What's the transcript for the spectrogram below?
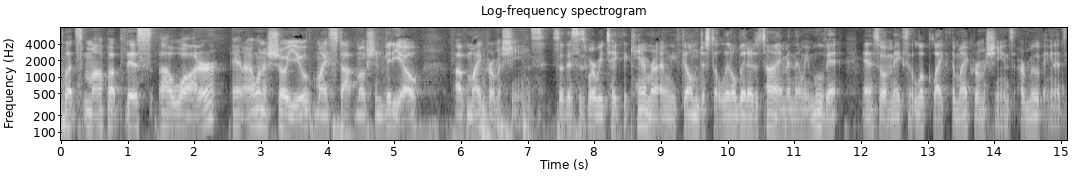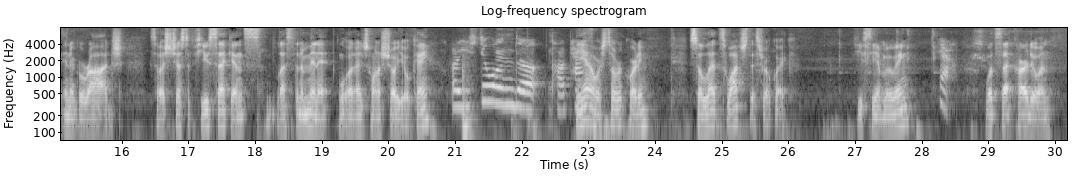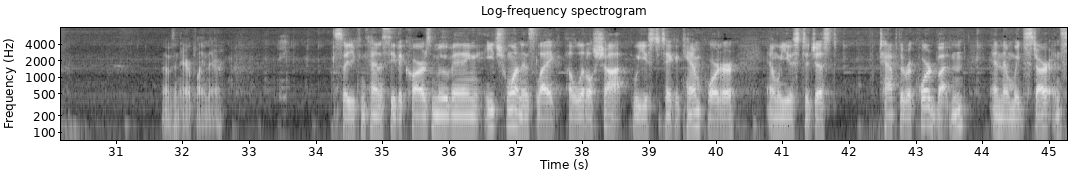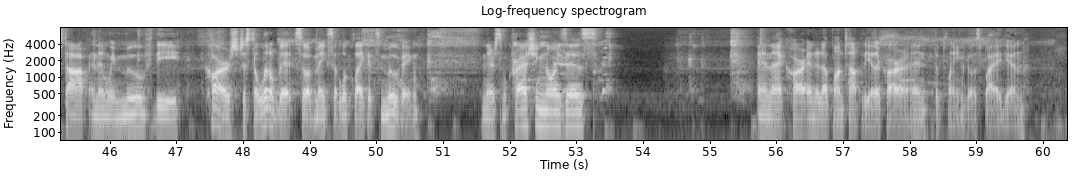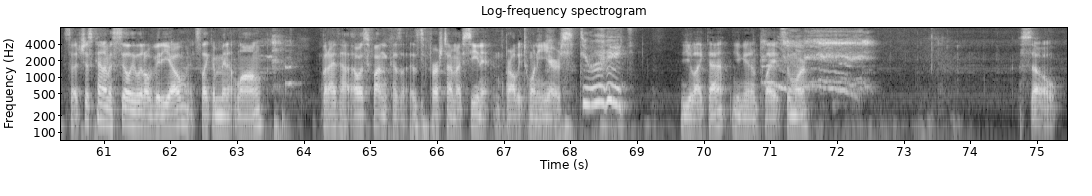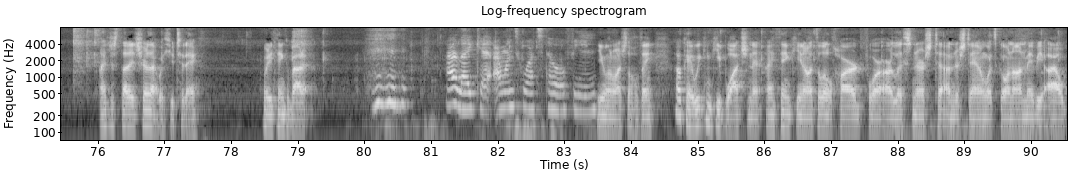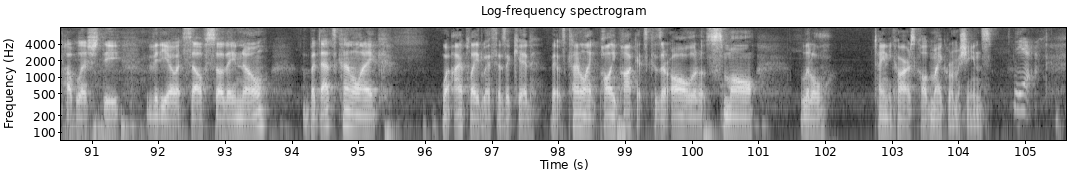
Let's mop up this uh, water, and I want to show you my stop motion video of micro machines. So, this is where we take the camera and we film just a little bit at a time, and then we move it, and so it makes it look like the micro machines are moving, and it's in a garage. So, it's just a few seconds, less than a minute, what I just want to show you, okay? Are you still on the podcast? Yeah, we're still recording. So let's watch this real quick. Do you see it moving? Yeah. What's that car doing? That was an airplane there. So you can kind of see the cars moving. Each one is like a little shot. We used to take a camcorder and we used to just tap the record button and then we'd start and stop and then we move the cars just a little bit so it makes it look like it's moving. And there's some crashing noises. And that car ended up on top of the other car and the plane goes by again. So it's just kind of a silly little video. It's like a minute long. But I thought oh, that was fun because it's the first time I've seen it in probably 20 years. Do it. You like that? You're to play it some more? So I just thought I'd share that with you today. What do you think about it? I like it. I want to watch the whole thing. You want to watch the whole thing? Okay, we can keep watching it. I think, you know, it's a little hard for our listeners to understand what's going on. Maybe I'll publish the video itself so they know. But that's kind of like what I played with as a kid. That was kind of like Polly Pockets because they're all little small, little tiny cars called micro machines. Yeah.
